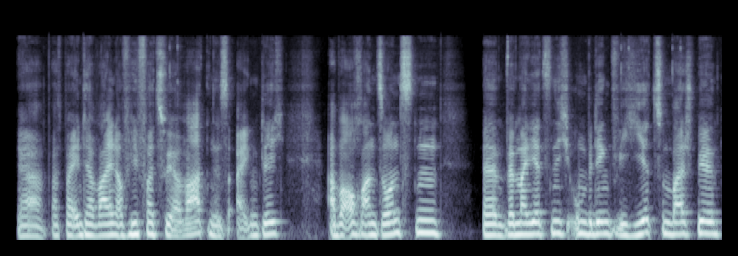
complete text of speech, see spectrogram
ja, was bei Intervallen auf jeden Fall zu erwarten ist eigentlich. Aber auch ansonsten, äh, wenn man jetzt nicht unbedingt wie hier zum Beispiel,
